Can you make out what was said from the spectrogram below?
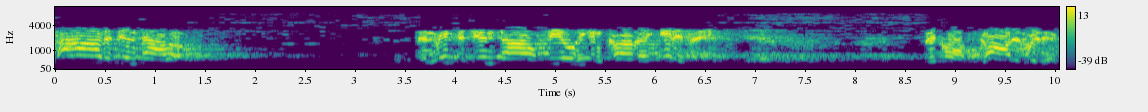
fire the Gentile up and make the Gentile feel he can conquer anything because God is with him.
